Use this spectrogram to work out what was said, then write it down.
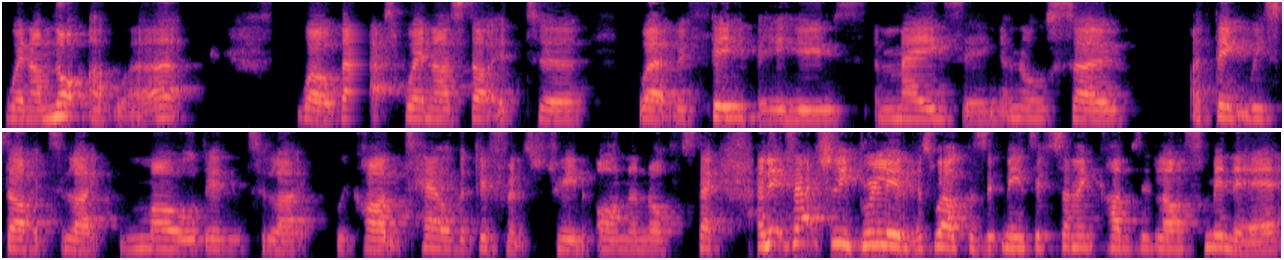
when I'm not at work well, that's when I started to work with Phoebe, who's amazing, and also I think we started to like mold into like we can't tell the difference between on and off stage, and it's actually brilliant as well because it means if something comes in last minute,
